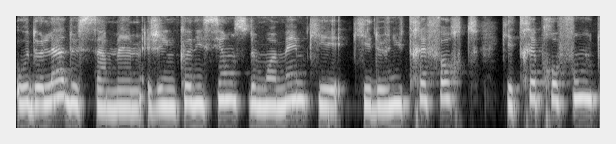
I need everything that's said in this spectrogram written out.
au-delà de ça même, j'ai une connaissance de moi-même qui est, qui est devenue très forte, qui est très profonde.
